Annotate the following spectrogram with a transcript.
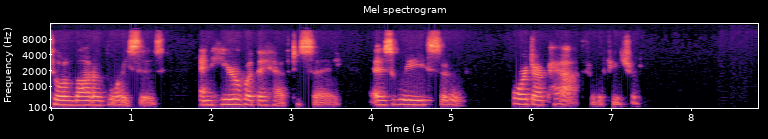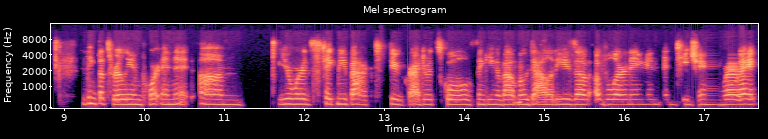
to a lot of voices and hear what they have to say as we sort of forge our path for the future. I think that's really important. It um, your words take me back to graduate school, thinking about modalities of, of learning and, and teaching, right?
